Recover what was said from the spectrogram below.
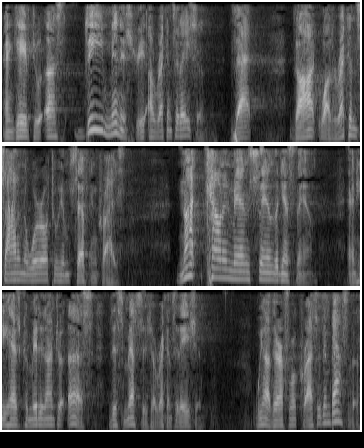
and gave to us the ministry of reconciliation. That God was reconciling the world to himself in Christ, not counting men's sins against them. And he has committed unto us this message of reconciliation. We are therefore Christ's ambassadors,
